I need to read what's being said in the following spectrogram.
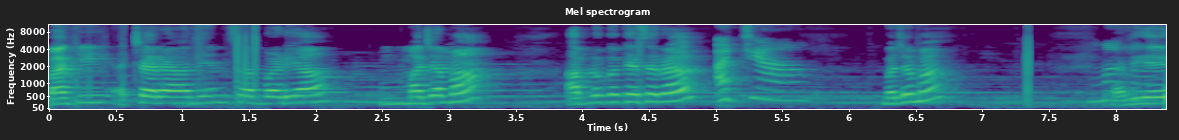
बाकी अच्छा रहा दिन सब बढ़िया। मजमा आप लोग का कैसा रहा? अच्छा। मजमा चलिए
